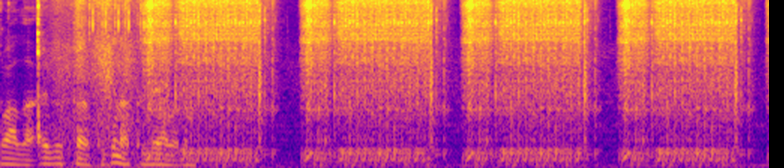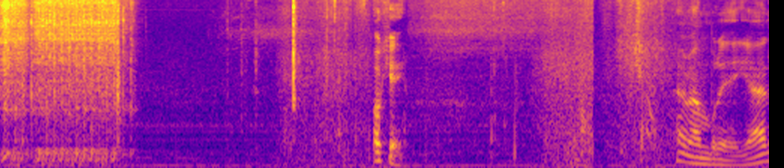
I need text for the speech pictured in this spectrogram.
Valla öbür taraftakini hatırlayamadım. Okey. Hemen buraya gel.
